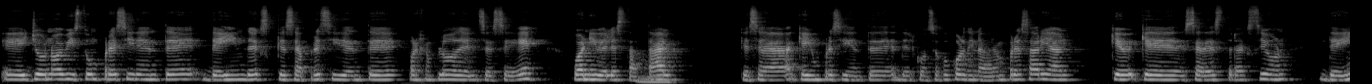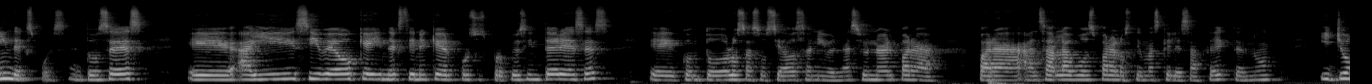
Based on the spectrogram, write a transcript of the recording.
eh, yo no he visto un presidente de Index que sea presidente, por ejemplo, del CCE o a nivel estatal, que, sea, que haya un presidente de- del Consejo Coordinador Empresarial que, que sea de extracción de Index, pues. Entonces, eh, ahí sí veo que Index tiene que ver por sus propios intereses eh, con todos los asociados a nivel nacional para, para alzar la voz para los temas que les afecten, ¿no? Y yo,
